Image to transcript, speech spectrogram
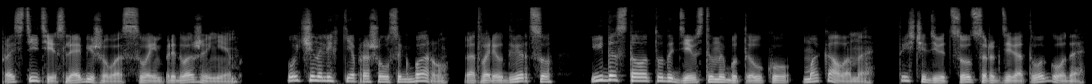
Простите, если обижу вас своим предложением. Очень налегке прошелся к бару, отворил дверцу и достал оттуда девственную бутылку Макалана 1949 года,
